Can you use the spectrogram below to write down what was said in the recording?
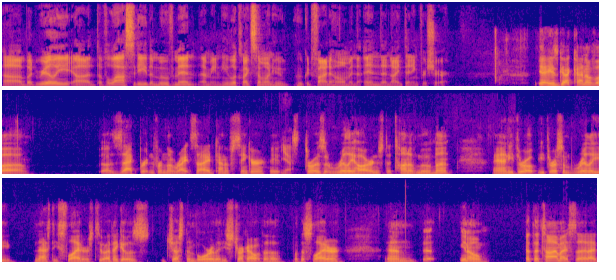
uh, but really uh, the velocity, the movement. I mean, he looked like someone who who could find a home in the in the ninth inning for sure. Yeah, he's got kind of a, Zach Britton from the right side kind of sinker. He Yeah. throws it really hard and just a ton of movement. And he threw he throws some really nasty sliders too. I think it was Justin Bour that he struck out with a with a slider. And uh, you know, at the time I said I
